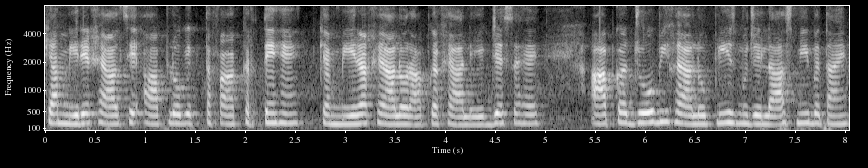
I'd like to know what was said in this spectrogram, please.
क्या मेरे ख्याल से आप लोग इतफाक़ करते हैं? क्या मेरा ख्याल और आपका ख्याल एक जैसा है? आपका जो भी ख्याल हो प्लीज़ मुझे लाजमी बताएँ।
